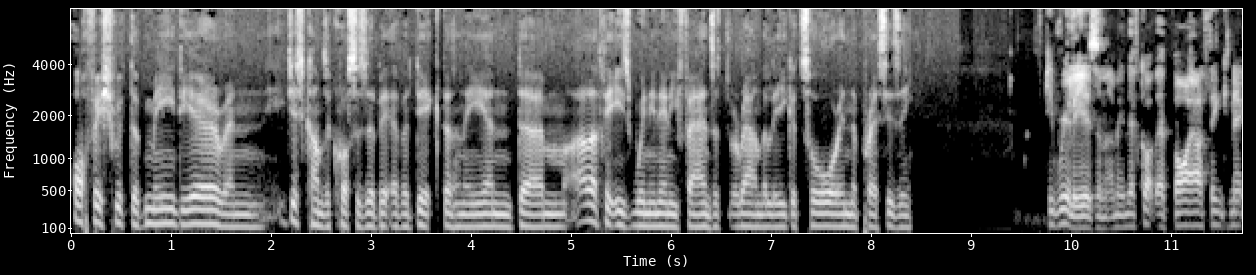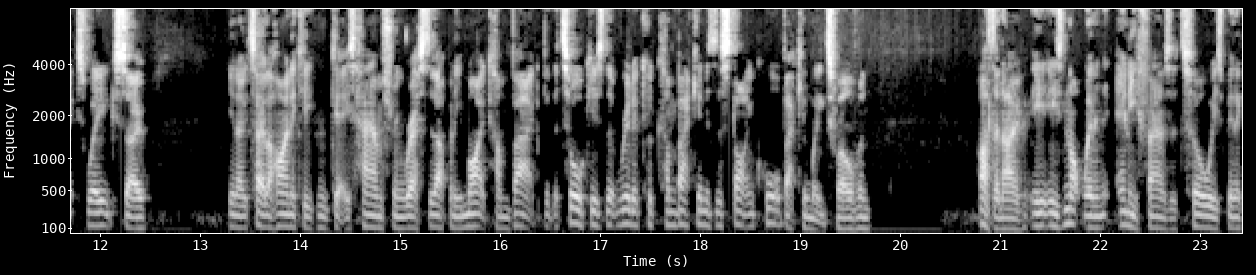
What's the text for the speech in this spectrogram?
offish with the media, and he just comes across as a bit of a dick, doesn't he? And um, I don't think he's winning any fans around the league at all in the press, is he? He really isn't. I mean, they've got their bye, I think, next week, so you know Taylor Heinicke can get his hamstring rested up, and he might come back. But the talk is that Ridder could come back in as the starting quarterback in week twelve, and I don't know. He's not winning any fans at all. He's been a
